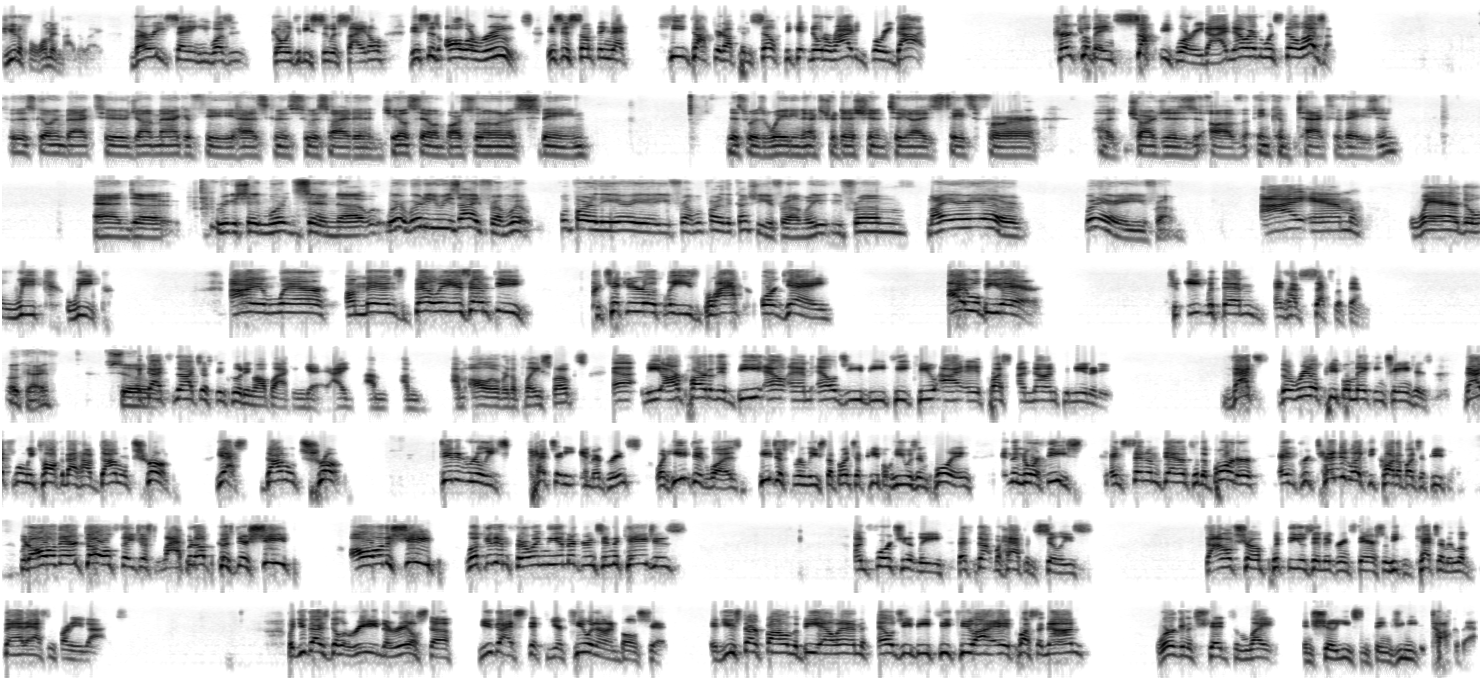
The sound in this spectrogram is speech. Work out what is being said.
Beautiful woman, by the way. Very saying he wasn't going to be suicidal. This is all a ruse. This is something that he doctored up himself to get notoriety before he died. Kurt Cobain sucked before he died. Now everyone still loves him. So this going back to John McAfee has committed suicide in jail cell in Barcelona, Spain. This was waiting extradition to the United States for uh, charges of income tax evasion. And uh, Ricochet Mortenson, uh, where where do you reside from? Where, what part of the area are you from? What part of the country are you from? Are you, you from my area or what area are you from? I am where the weak weep. I am where a man's belly is empty, particularly if he's black or gay. I will be there to eat with them and have sex with them. Okay. So But that's not just including all black and gay. I, I'm I'm I'm all over the place, folks. Uh, we are part of the BLM LGBTQIA plus Anon community. That's the real people making changes. That's when we talk about how Donald Trump, yes, Donald Trump didn't really catch any immigrants. What he did was he just released a bunch of people he was employing in the Northeast and sent them down to the border and pretended like he caught a bunch of people. But all of their adults, they just lap it up because they're sheep. All of the sheep, look at him throwing the immigrants in the cages. Unfortunately, that's not what happened, sillies. Donald Trump put these immigrants there so he can catch them and look badass in front of you guys. But you guys don't read the real stuff. You guys stick to your QAnon bullshit. If you start following the BLM, LGBTQIA plus Anon, we're going to shed some light and show you some things you need to talk about.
